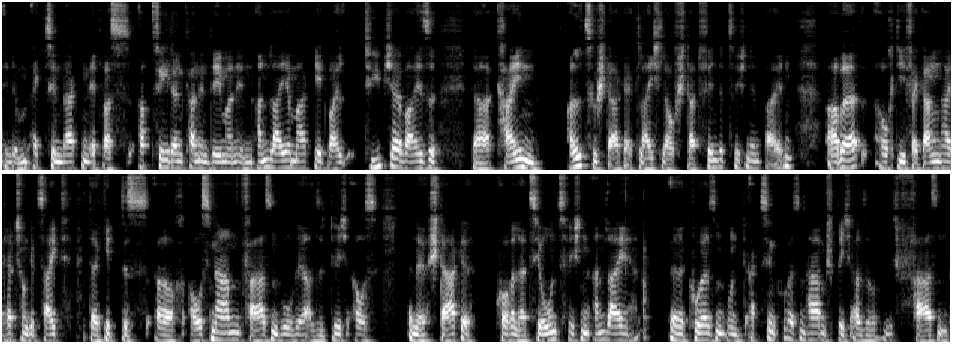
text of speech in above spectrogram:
in den Aktienmärkten etwas abfedern kann, indem man in den Anleihemarkt geht, weil typischerweise da kein allzu starker Gleichlauf stattfindet zwischen den beiden. Aber auch die Vergangenheit hat schon gezeigt, da gibt es auch Ausnahmen, Phasen, wo wir also durchaus eine starke Korrelation zwischen Anleihekursen und Aktienkursen haben, sprich also mit Phasen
